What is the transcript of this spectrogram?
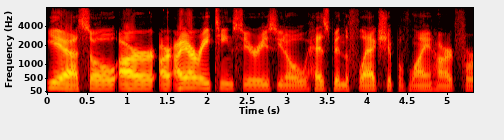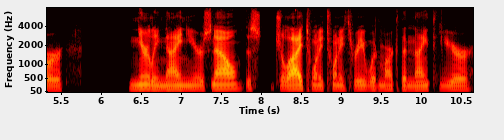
Yeah, so our our IR18 series, you know, has been the flagship of Lionheart for nearly nine years now. This July 2023 would mark the ninth year,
